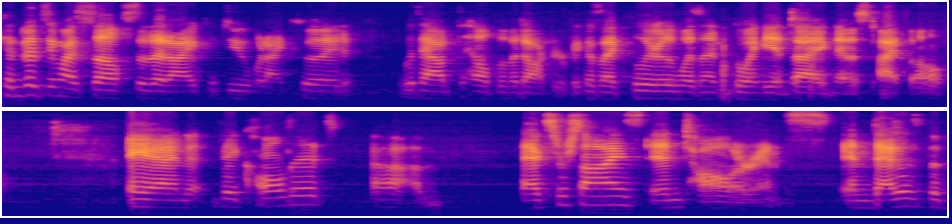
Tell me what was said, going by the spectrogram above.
convincing myself so that I could do what I could without the help of a doctor because I clearly wasn't going to get diagnosed. I felt, and they called it um, exercise intolerance, and that is the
